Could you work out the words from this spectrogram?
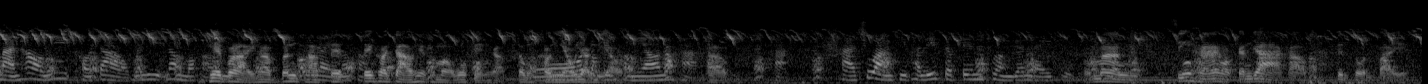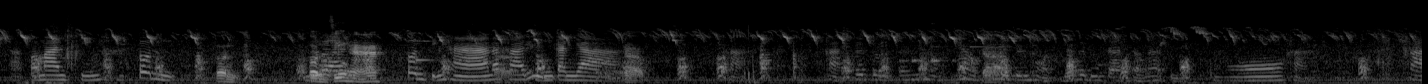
หมานเฮามีข้าวเจ้ามะลิน้ำบ่คะเฮ็ดบ่ไหลครับมันผักเป็นเป็นข้าวเจ้าเฮ็ดข้าวเหมาบ่เป็นครับต้องข้าวเหนียวอย่างเดียวต้ป็นข้าวเหนียวเนาะค่ะครับค่ะค่ะช่วงที่ผลิตจะเป็นช่วงเดือนใดถูกประมาณสิงหาหอกกันยาครับเป็นต้นไปค่ะประมาณสิงหาต้นต้นต้นสิงหา ต้นสิงหานะคะถึงกันยาครับค่ะค่ะก็จนไปหน้าหน้าก็เป็นหอดแล้วก็ดูการแถวหน้าสีอ๋อค่ะ ค่ะ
